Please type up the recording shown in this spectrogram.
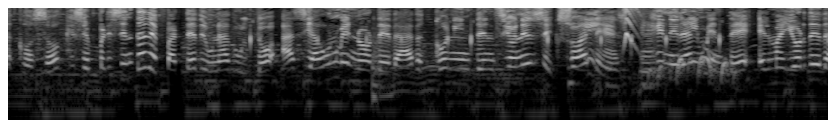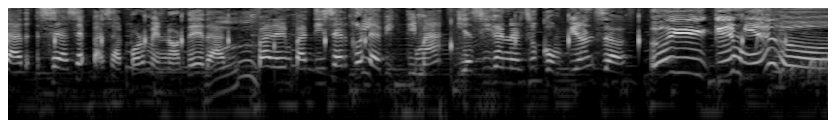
acoso que se presenta de parte de un adulto hacia un menor de edad con intenciones sexuales. Generalmente, el mayor de edad se hace pasar por menor de edad para empatizar con la víctima y así ganar su confianza. ¡Ay, qué miedo!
